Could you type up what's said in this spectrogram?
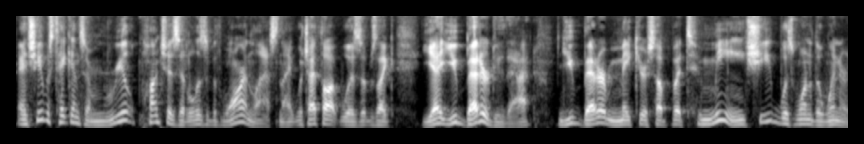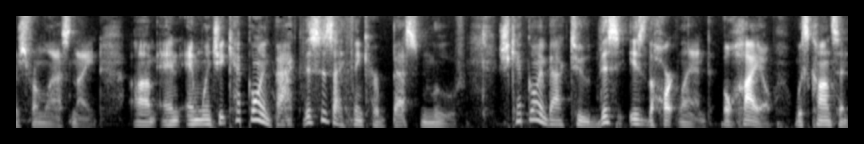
and she was taking some real punches at Elizabeth Warren last night, which I thought was it was like, yeah, you better do that, you better make yourself. But to me, she was one of the winners from last night, um, and and when she kept going back, this is I think her best move. She kept going back to this is the heartland, Ohio, Wisconsin,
